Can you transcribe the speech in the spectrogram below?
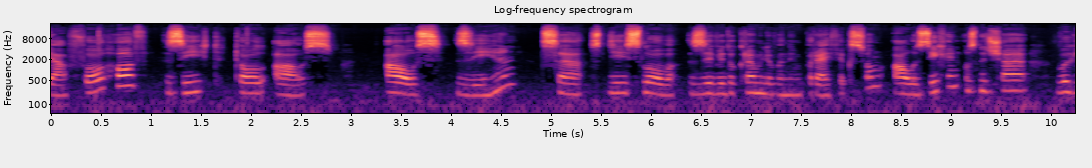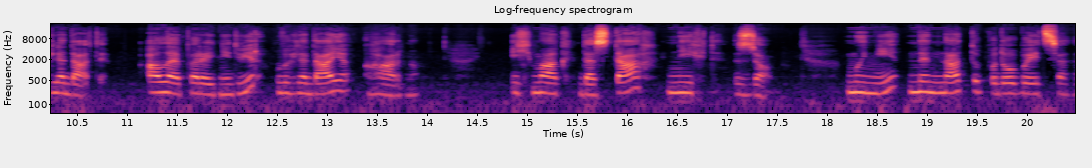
der Vorhof sieht toll aus. Aussehen – це дієслово з відокремлюваним префіксом, aussehen означає виглядати. Але передній двір виглядає гарно. Ich mag das Dach nicht so. Мені не надто подобається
